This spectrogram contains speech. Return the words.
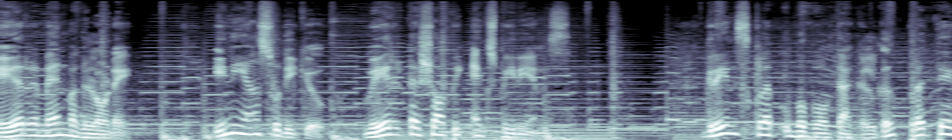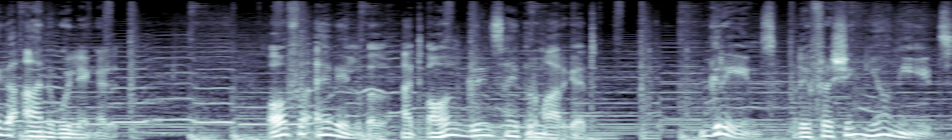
ഏറെ മേന്മകളോടെ ഇനി ആസ്വദിക്കൂ വേറിട്ട ഷോപ്പിംഗ് എക്സ്പീരിയൻസ് ഗ്രീൻസ് ക്ലബ് ഉപഭോക്താക്കൾക്ക് പ്രത്യേക ആനുകൂല്യങ്ങൾ. Offer available at all Greens hypermarket Greens refreshing your needs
